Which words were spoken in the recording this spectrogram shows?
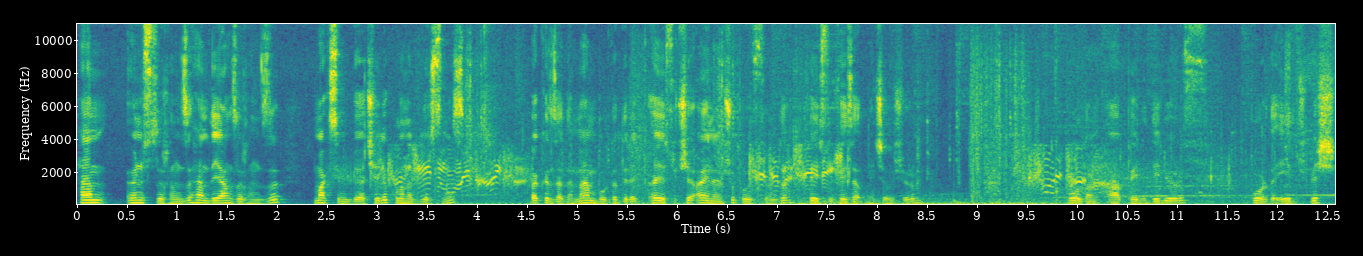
hem ön zırhınızı hem de yan zırhınızı maksimum bir açıyla kullanabilirsiniz. Bakın zaten ben burada direkt IS-3'e aynen şu pozisyonda face to face atmaya çalışıyorum. Buradan AP ile deliyoruz. Bu arada E35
